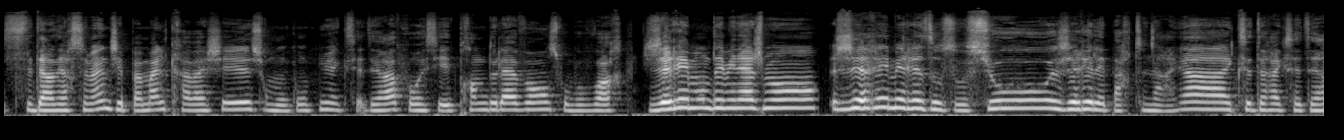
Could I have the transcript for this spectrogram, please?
ces dernières semaines, j'ai pas mal cravaché sur mon contenu, etc. pour essayer de prendre de l'avance, pour pouvoir gérer mon déménagement, gérer mes réseaux sociaux, gérer les partenariats, etc., etc.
